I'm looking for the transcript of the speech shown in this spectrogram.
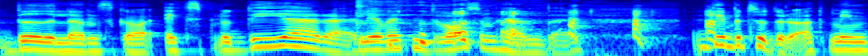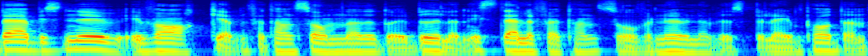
bilen ska explodera, eller jag vet inte vad som händer. Det betyder då att min bebis nu är vaken för att han somnade då i bilen istället för att han sover nu när vi spelar in podden,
